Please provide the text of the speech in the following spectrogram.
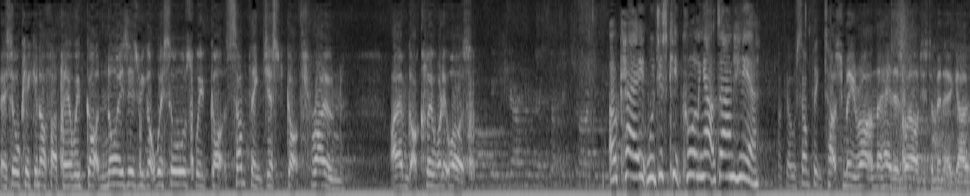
It's all kicking off up here. We've got noises, we've got whistles, we've got something just got thrown. I haven't got a clue what it was. Okay, we'll just keep calling out down here. Okay, well something touched me right on the head as well just a minute ago.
